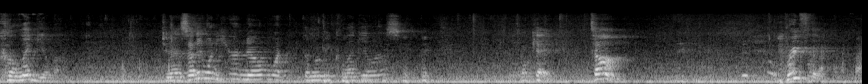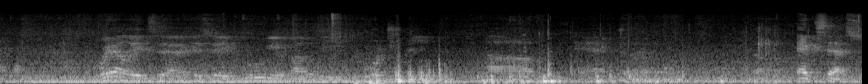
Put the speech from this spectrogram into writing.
Caligula. Do- Does anyone here know what the movie Caligula is? Okay, Tom, briefly. Well, it's a, it's a movie about the debauchery um, and uh, uh, excess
